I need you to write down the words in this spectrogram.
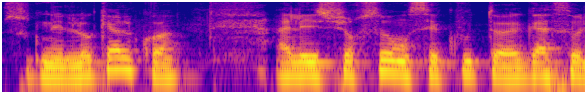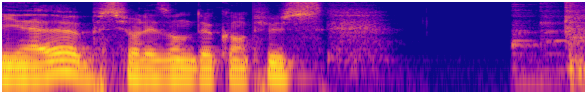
soutenez le local quoi. Allez, sur ce, on s'écoute euh, Gasolina Hub sur les ondes de campus. –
